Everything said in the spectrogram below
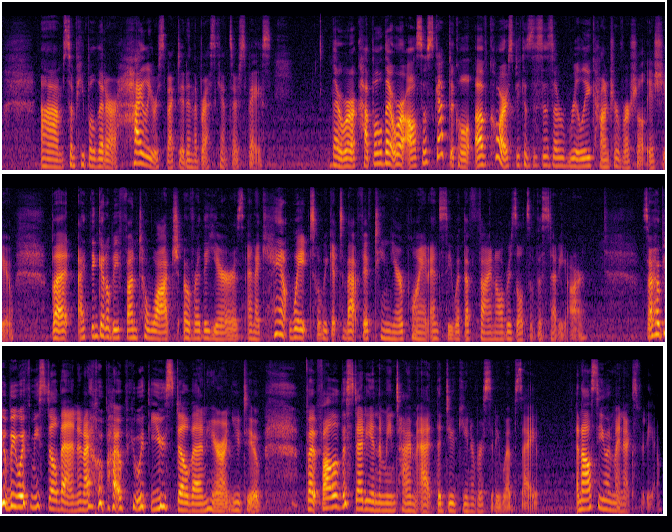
Um, some people that are highly respected in the breast cancer space. There were a couple that were also skeptical, of course, because this is a really controversial issue. But I think it'll be fun to watch over the years, and I can't wait till we get to that 15 year point and see what the final results of the study are. So I hope you'll be with me still then, and I hope I'll be with you still then here on YouTube. But follow the study in the meantime at the Duke University website. And I'll see you in my next video.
